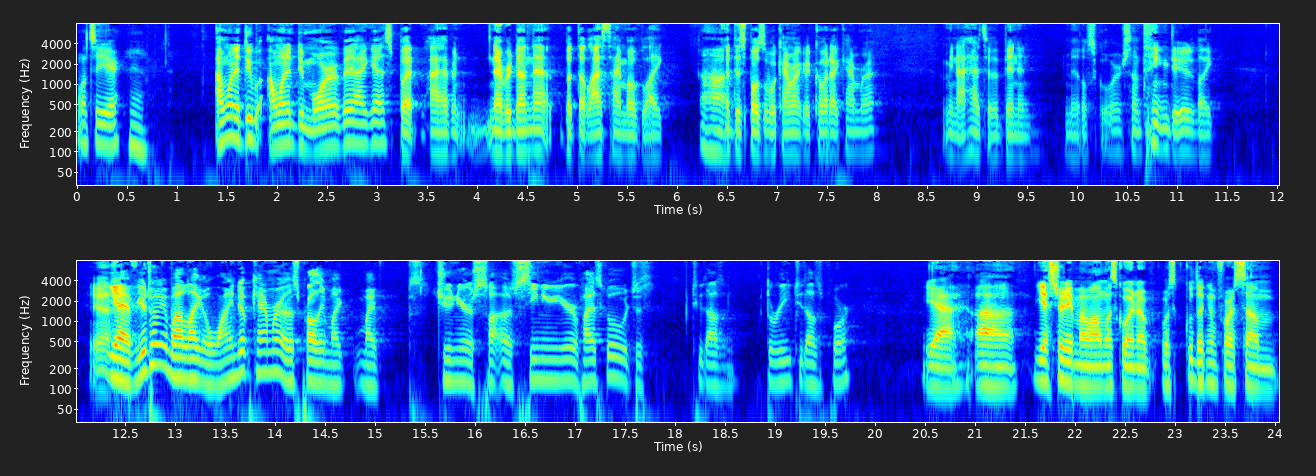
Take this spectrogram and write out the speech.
once a year. Yeah. I want to do. I want to do more of it, I guess, but I haven't never done that. But the last time of like Uh-huh. a disposable camera, like a Kodak camera. I mean, I had to have been in middle school or something, dude. Like, yeah, Yeah, if you're talking about like a wind up camera, it was probably my my junior uh, senior year of high school, which is 2003, 2004. Yeah. Uh, yesterday, my mom was going up, was looking for some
